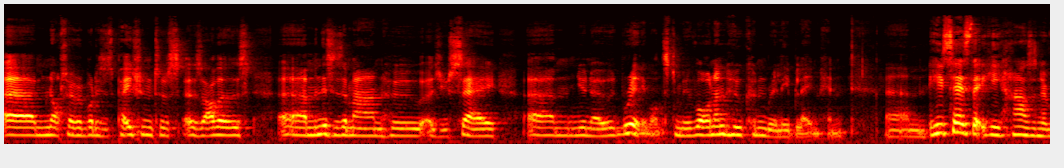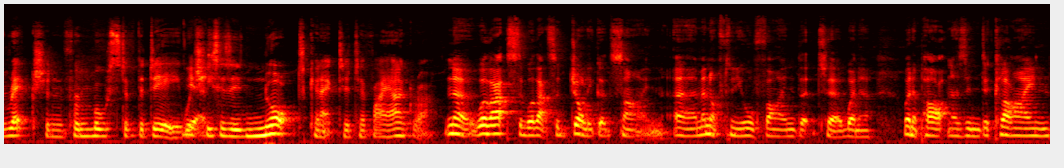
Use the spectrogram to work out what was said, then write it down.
Um, not everybody's as patient as, as others. Um, and this is a man who, as you say, um, you know, really wants to move on, and who can really blame him? Um, He says that he has an erection for most of the day, which he says is not connected to Viagra. No, well, that's well, that's a jolly good sign. Um, and often you'll find that uh, when a when a partner's in decline,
